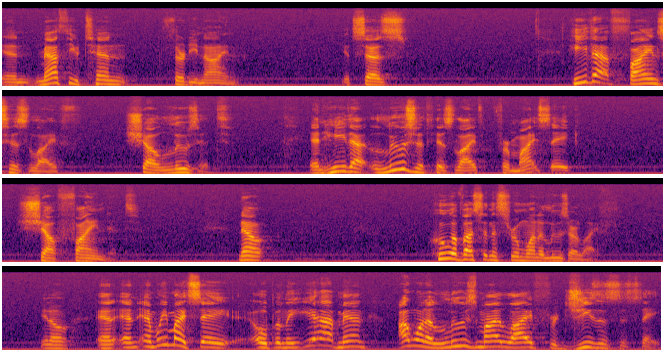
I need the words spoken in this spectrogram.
In Matthew 10 39, it says, He that finds his life shall lose it, and he that loseth his life for my sake shall find it. Now, who of us in this room want to lose our life? You know, and, and, and we might say openly, yeah, man, I want to lose my life for Jesus' sake.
